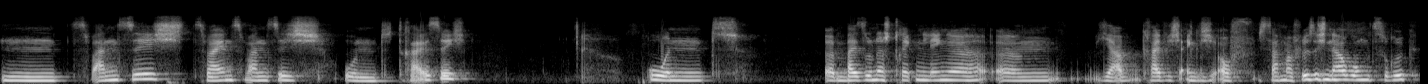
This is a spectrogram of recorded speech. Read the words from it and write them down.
20, 22 und 30. Und ähm, bei so einer Streckenlänge ähm, ja, greife ich eigentlich auf, ich sag mal, Flüssignahrung zurück.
